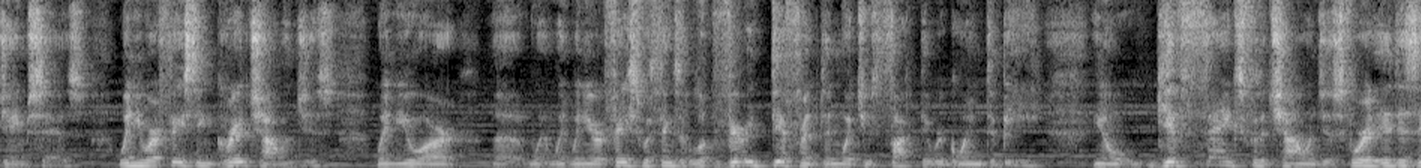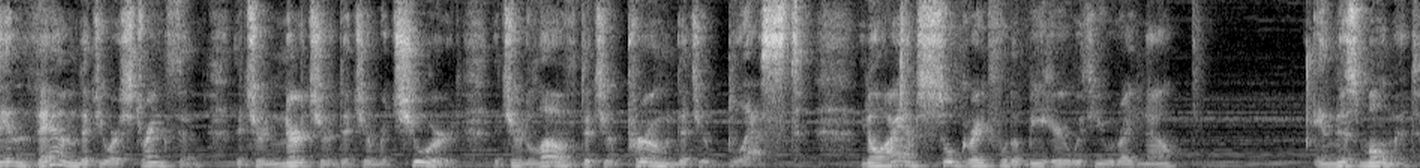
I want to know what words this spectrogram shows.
James says, when you are facing great challenges, when you are uh, when, when you're faced with things that look very different than what you thought they were going to be. You know, give thanks for the challenges, for it is in them that you are strengthened, that you're nurtured, that you're matured, that you're loved, that you're pruned, that you're blessed. You know, I am so grateful to be here with you right now in this moment,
